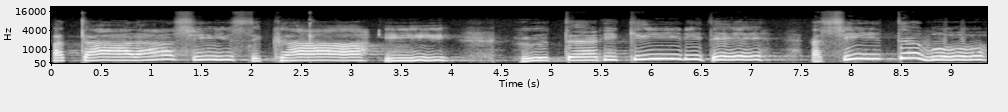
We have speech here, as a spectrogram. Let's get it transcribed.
新しい世界二人きりで明日を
